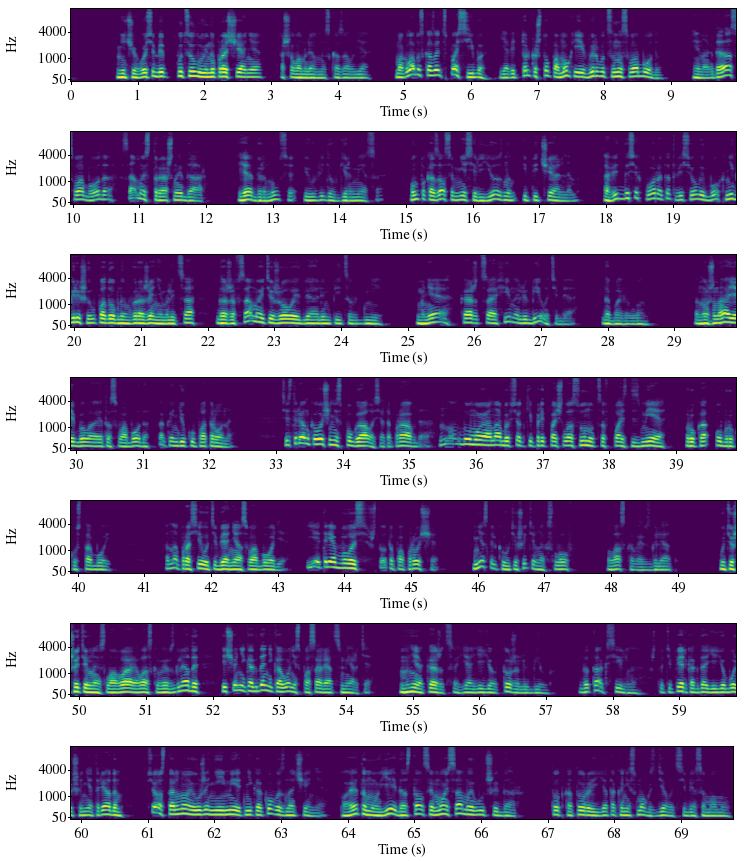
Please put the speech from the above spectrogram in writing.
«Ничего себе поцелуй на прощание», — ошеломленно сказал я. «Могла бы сказать спасибо, я ведь только что помог ей вырваться на свободу». «Иногда свобода — самый страшный дар». Я обернулся и увидел Гермеса. Он показался мне серьезным и печальным, а ведь до сих пор этот веселый бог не грешил подобным выражением лица даже в самые тяжелые для олимпийцев дни. «Мне кажется, Афина любила тебя», — добавил он. Нужна ей была эта свобода, как индюку патроны. Сестренка очень испугалась, это правда, но, думаю, она бы все-таки предпочла сунуться в пасть змея рука об руку с тобой. Она просила тебя не о свободе, ей требовалось что-то попроще. Несколько утешительных слов, ласковый взгляд. Утешительные слова и ласковые взгляды еще никогда никого не спасали от смерти. Мне кажется, я ее тоже любил, да так сильно, что теперь, когда ее больше нет рядом, все остальное уже не имеет никакого значения. Поэтому ей достался мой самый лучший дар, тот, который я так и не смог сделать себе самому.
